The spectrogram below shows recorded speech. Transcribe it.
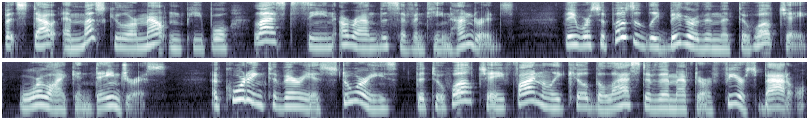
but stout and muscular mountain people last seen around the 1700s. They were supposedly bigger than the Tehuelche, warlike and dangerous. According to various stories, the Tehuelche finally killed the last of them after a fierce battle.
